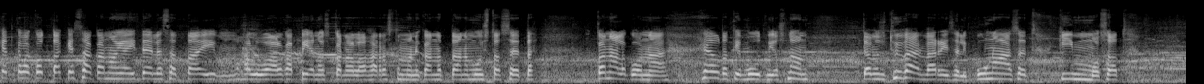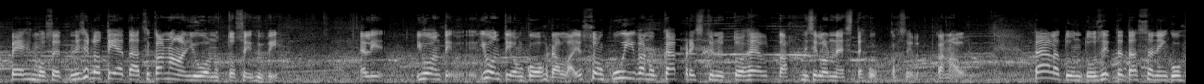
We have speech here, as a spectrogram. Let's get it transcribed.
ketkä vaikka ottaa kesäkanoja itsellensä tai haluaa alkaa pienoiskanalla harrastamaan, niin kannattaa aina muistaa se, että kanalla kun on nämä heltat ja muut, niin jos ne on tämmöiset hyvän väriset, eli punaiset, kimmosat, pehmoset, niin silloin tietää, että se kana on juonut tosi hyvin. Eli juonti, juonti on kohdalla. Jos se on kuivanut, käpristynyt tuo helta, niin silloin nestehukka sillä kanalla. Täällä tuntuu sitten tässä niinku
